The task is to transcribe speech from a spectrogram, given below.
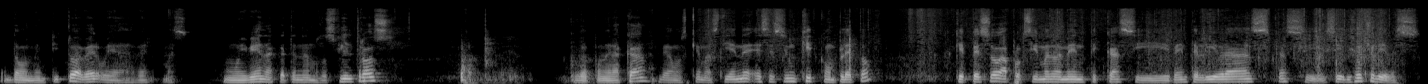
De un momentito, a ver, voy a ver más. Muy bien, acá tenemos los filtros. Voy a poner acá, veamos qué más tiene. Ese es un kit completo que pesó aproximadamente casi 20 libras, casi, sí, 18 libras.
